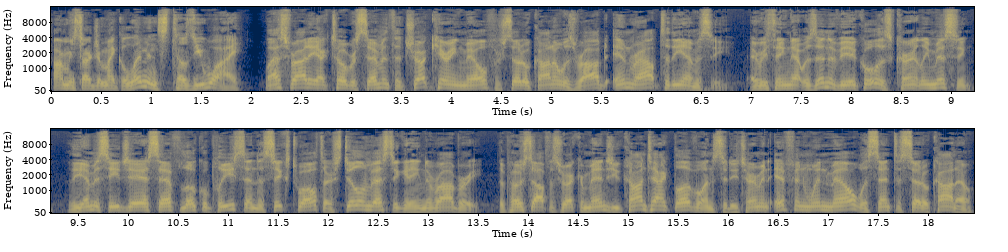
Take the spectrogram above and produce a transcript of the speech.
Army Sergeant Michael Lemons tells you why. Last Friday, October 7th, a truck carrying mail for Soto Cano was robbed en route to the embassy. Everything that was in the vehicle is currently missing. The embassy, JSF, local police, and the 612th are still investigating the robbery. The post office recommends you contact loved ones to determine if and when mail was sent to Soto Cano.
